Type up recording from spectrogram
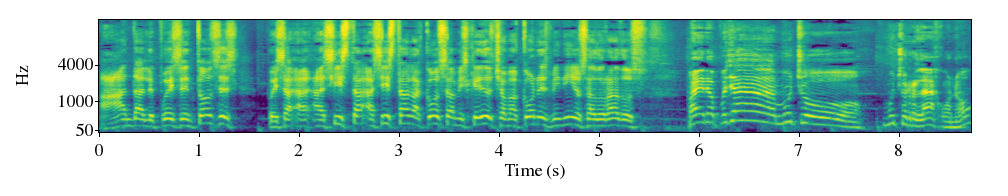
Ándale, pues entonces, pues a- a- así está, así está la cosa, mis queridos chamacones, mis niños adorados. Bueno, pues ya mucho, mucho relajo, ¿no?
